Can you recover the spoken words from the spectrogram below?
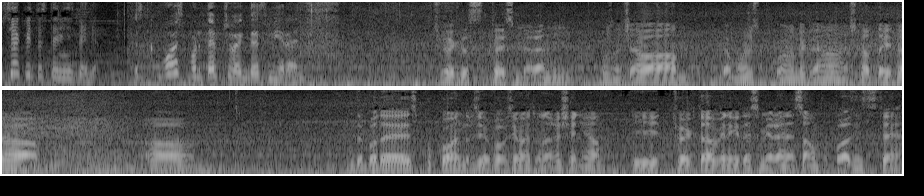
Всякакви тестени изделия. Какво е според теб човек да е смирен? човек да, с- да е смирен означава да може спокойно да гледа на нещата и да а, да бъде спокоен във взимането на решения и човек трябва винаги да е смирен не само по празниците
